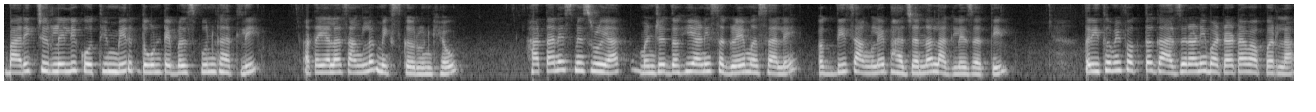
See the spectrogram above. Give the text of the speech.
बारीक चिरलेली कोथिंबीर दोन टेबलस्पून घातली. आता याला चांगलं मिक्स करून घेऊ. हातानेच मिसळूयात. म्हणजे दही आणि सगळे मसाले अगदी चांगले भाज्यांना लागले जातील. तर इथं मी फक्त गाजर आणि बटाटा वापरला.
